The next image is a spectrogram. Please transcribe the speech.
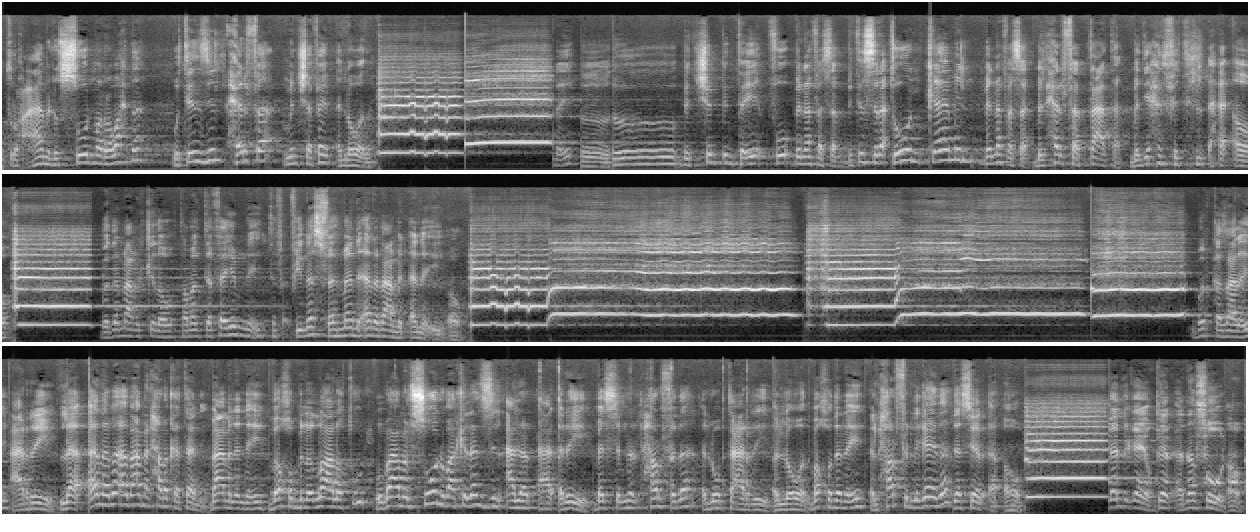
وتروح عامل الصول مرة واحدة وتنزل حرفة من شفايف اللي هو ده. إيه؟ بتشب أنت إيه؟ فوق بنفسك بتسرق تون كامل بنفسك بالحرفة بتاعتك. ما دي حرفة ال- آه ما أعمل كده أهو. طب أنت فاهمني؟ أنت. في ناس فاهماني أنا بعمل أنا إيه؟ أهو. وبركز على إيه؟ على الري لا أنا بقى بعمل حركة تانية. بعمل إن إيه؟ باخد من الله على طول وبعمل صول وبعد كده أنزل على على الري بس من الحرف ده اللي هو بتاع الري اللي هو باخد أنا إيه؟ الحرف اللي جاي ده ده سرقة أهو. ده اللي جاي أهو. سرقة ده صول أهو.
